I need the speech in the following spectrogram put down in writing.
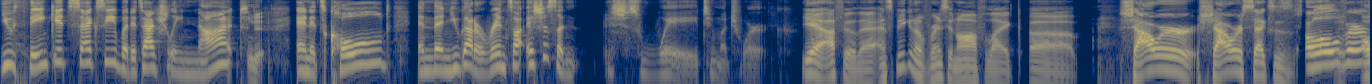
You think it's sexy, but it's actually not, Yeah. and it's cold, and then you got to rinse off. It's just a. It's just way too much work. Yeah, I feel that. And speaking of rinsing off, like uh, shower shower sex is Overrated.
